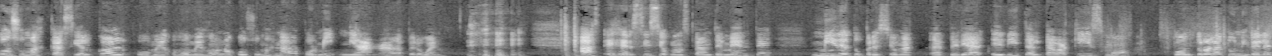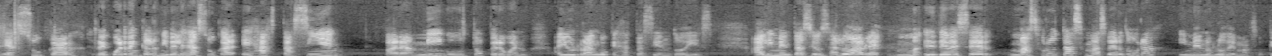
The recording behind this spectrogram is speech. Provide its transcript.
consumas casi alcohol o, o mejor no consumas nada por mí, ni a nada, pero bueno. Haz ejercicio constantemente, mide tu presión arterial, evita el tabaquismo, controla tus niveles de azúcar. Recuerden que los niveles de azúcar es hasta 100 para mi gusto, pero bueno, hay un rango que es hasta 110. Alimentación saludable eh, debe ser más frutas, más verdura y menos lo demás, ¿ok?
